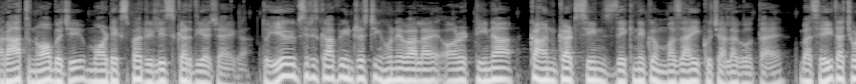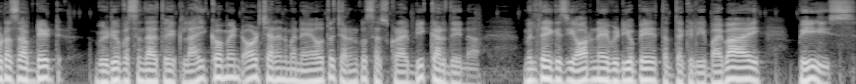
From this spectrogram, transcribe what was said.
रात 9 बजे मॉडेक्स पर रिलीज़ कर दिया जाएगा। तो ये वेब सीरीज़ काफ़ी इंटरेस्टिंग होने वाला है और टीना का अनकट सीन्स देखने को मज़ा ही कुछ अलग होता है। बस यही था छोटा सा अपडेट वीडियो पसंद आए तो एक लाइक कमेंट और चैनल में नए हो तो चैनल को सब्सक्राइब भी कर देना। मिलते हैं किसी और नए वीडियो पे। तब तक के लिए बाय बाय पीस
